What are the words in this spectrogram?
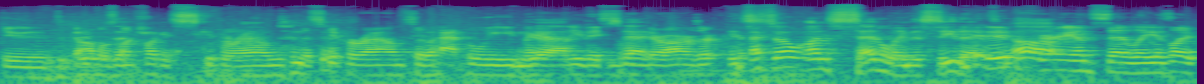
do the goblin Goblins that punch. fucking skip around. They skip around so happily, merrily. they swing that- their arms. Or, It's so unsettling to see that. it It's is like, oh, very unsettling. It's like,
